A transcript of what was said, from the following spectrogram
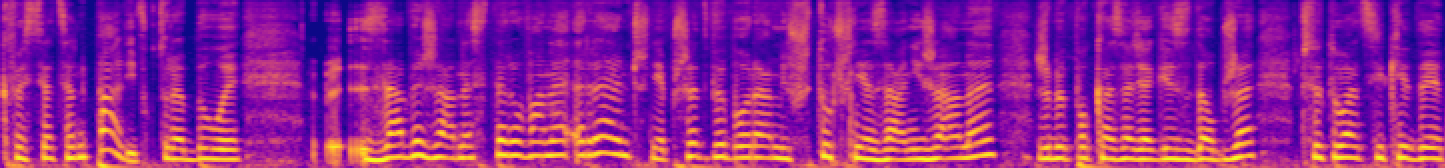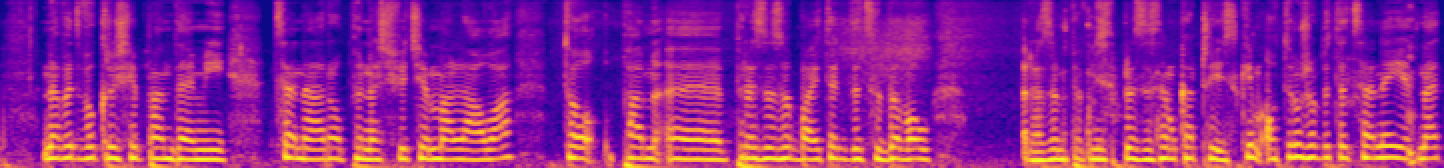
kwestia cen paliw, które były e, zawyżane, sterowane ręcznie, przed wyborami sztucznie zaniżane, żeby pokazać, jak jest dobrze. W sytuacji, kiedy nawet w okresie pandemii cena ropy na świecie malała, to pan e, prezes Obajtek decydował razem pewnie z prezesem Kaczyńskim o tym, żeby te ceny jednak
